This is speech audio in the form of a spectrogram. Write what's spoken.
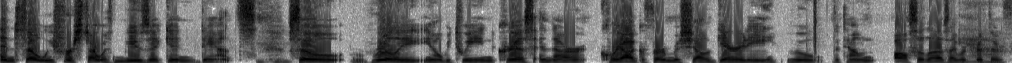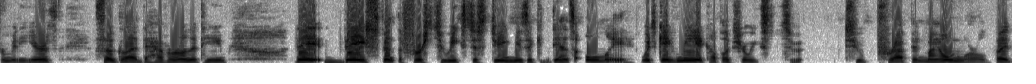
And so we first start with music and dance. Mm-hmm. So, really, you know, between Chris and our choreographer, Michelle Garrity, who the town also loves, I worked with her for many years. So glad to have her on the team. They they spent the first two weeks just doing music and dance only, which gave me a couple extra weeks to to prep in my own world. But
